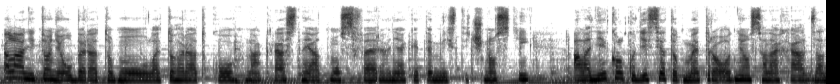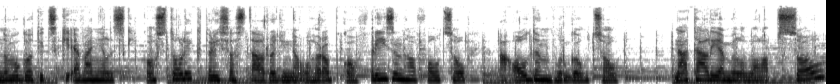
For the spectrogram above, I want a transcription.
Ale ani to neuberá tomu letohrádku na krásnej atmosfére a nejaké tej mystičnosti, ale niekoľko desiatok metrov od neho sa nachádza novogotický evangelický kostolík, ktorý sa stal rodinou hrobkou Friesenhofovcov a Oldenburgovcov. Natália milovala psov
